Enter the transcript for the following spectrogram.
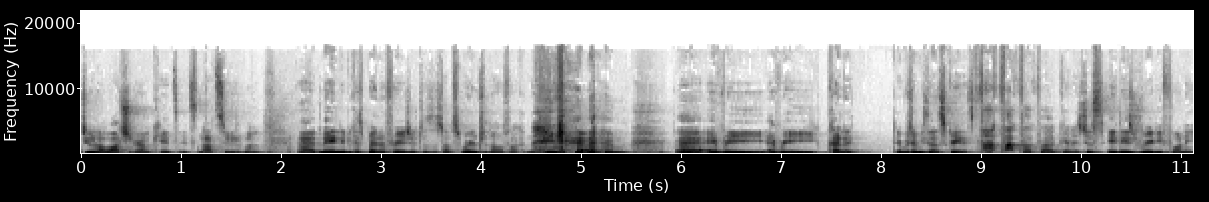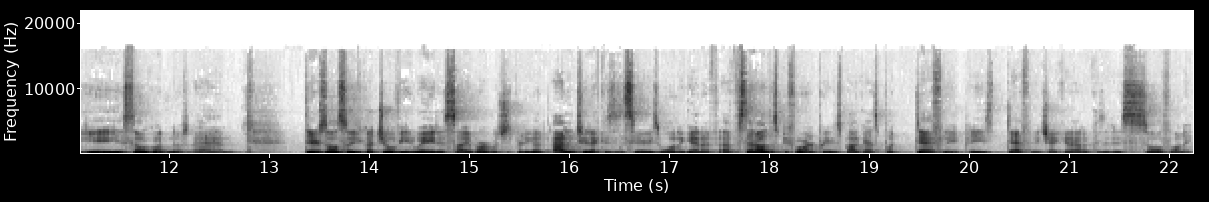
do not watch it around kids. It's not suitable. Uh, mainly because Brendan Fraser doesn't stop swearing through the whole fucking thing. um, uh, every every kind of every time he's on screen, it's fuck fuck fuck fuck, and it's just it is really funny. He, he is so good in it. Um, there's also you've got Joivan Wade as Cyborg, which is pretty good. Alan Tudyk is in series one again. I've, I've said all this before in a previous podcast, but definitely, please, definitely check it out because it is so funny.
